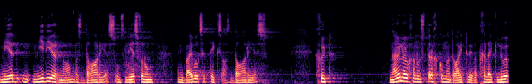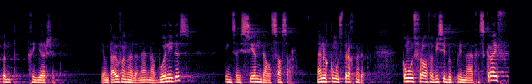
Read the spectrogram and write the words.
Medier naam was Darius. Ons lees van hom in die Bybelse teks as Darius. Goed. Nou nou gaan ons terugkom na daai twee wat gelyklopend geheers het. Jy onthou van hulle, né? Nabonidus en sy seun Belsasar. Nou nou kom ons terug na dit. Kom ons vra vir wie se boek primêr geskryf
